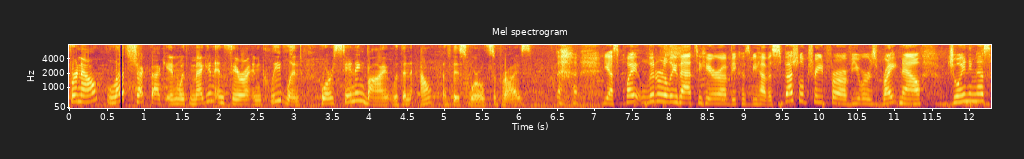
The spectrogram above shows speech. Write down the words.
For now, let's check back in with Megan and Sarah in Cleveland, who are standing by with an out of this world surprise. yes, quite literally that, Tahira, because we have a special treat for our viewers right now, joining us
